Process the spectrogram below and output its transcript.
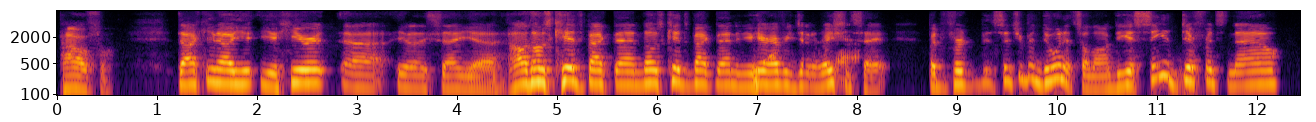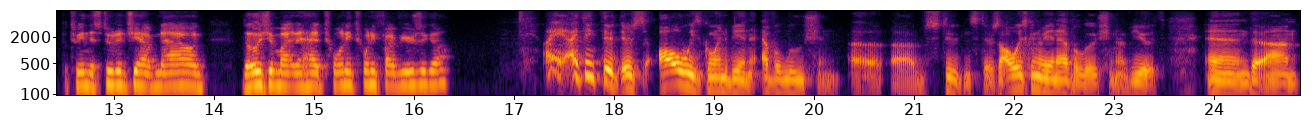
Powerful. Doc, you know, you, you hear it, uh, you know, they say, uh, oh, those kids back then, those kids back then, and you hear every generation yeah. say it. But for since you've been doing it so long, do you see a difference now between the students you have now and those you might have had 20, 25 years ago? I, I think that there's always going to be an evolution uh, of students. There's always going to be an evolution of youth. And, um,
